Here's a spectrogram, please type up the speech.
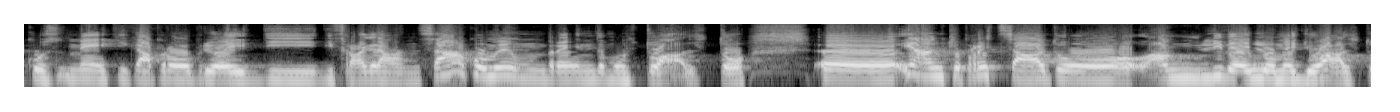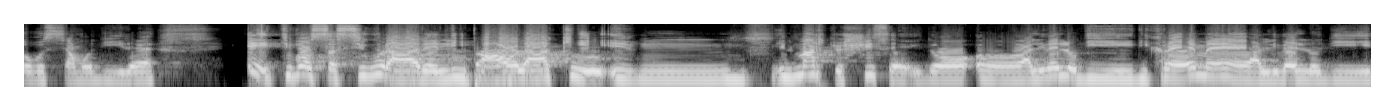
cosmetica proprio e di, di fragranza, come un brand molto alto eh, e anche prezzato a un livello medio-alto, possiamo dire. e ti posso assicurare lì Paola che il, il marchio Shiseido uh, a livello di, di, creme, a livello di,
